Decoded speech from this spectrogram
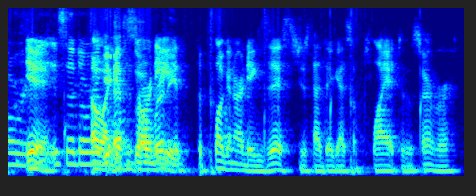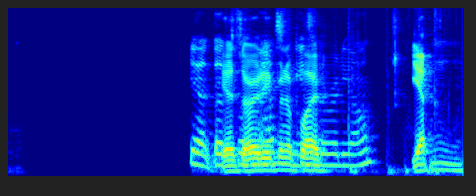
Already? Yeah. Is that already? Oh, I guess it's it's already, already. it- the plugin already exists. You just had to, I guess, apply it to the server. Yeah, that's it's what I'm already been applied. Is it already on? Yep, Mm.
